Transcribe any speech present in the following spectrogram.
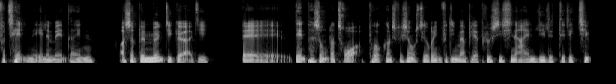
fortællende elementer inde. Og så bemyndiggør de øh, den person, der tror på konspirationsteorien, fordi man bliver pludselig sin egen lille detektiv,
